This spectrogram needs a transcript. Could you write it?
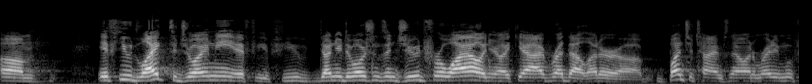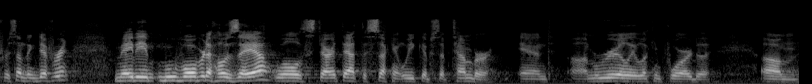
um, if you'd like to join me, if, if you've done your devotions in Jude for a while and you're like, yeah, I've read that letter a bunch of times now and I'm ready to move for something different, maybe move over to Hosea. We'll start that the second week of September. And I'm really looking forward to um,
